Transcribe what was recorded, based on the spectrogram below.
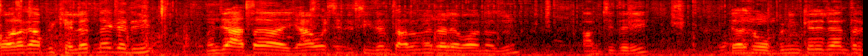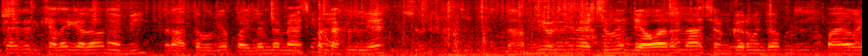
पोरा का आपण खेळत नाही कधी म्हणजे आता ह्या वर्षी सीझन चालू नाही झालं भावना अजून आमची तरी. त्यावेळेस ओपनिंग केल्यानंतर काय कधी खेळायला गेला नाही आम्ही. तर आता बघूया पहिल्यांदा मॅच पण टाकलेली आहे. धामणीवाल्याची मॅच म्हणजे देवाला शंकर मंदिर आपण पायावर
